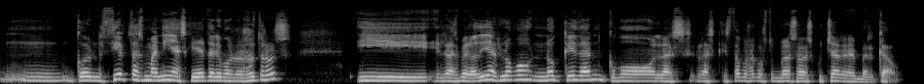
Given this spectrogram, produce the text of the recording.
mm, con ciertas manías que ya tenemos nosotros y las melodías luego no quedan como las, las que estamos acostumbrados a escuchar en el mercado.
